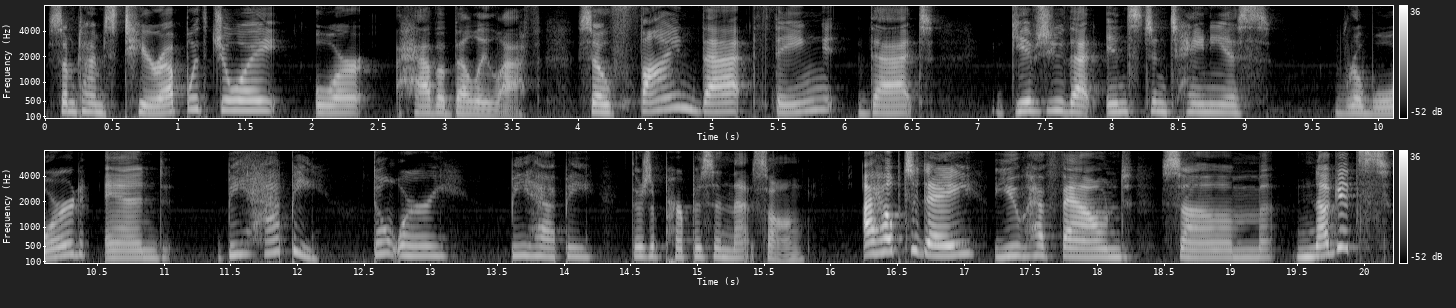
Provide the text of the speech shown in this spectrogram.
sometimes tear up with joy or have a belly laugh. So find that thing that gives you that instantaneous reward and be happy. Don't worry, be happy. There's a purpose in that song. I hope today you have found some nuggets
